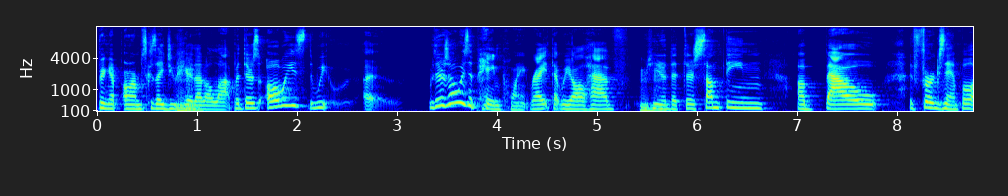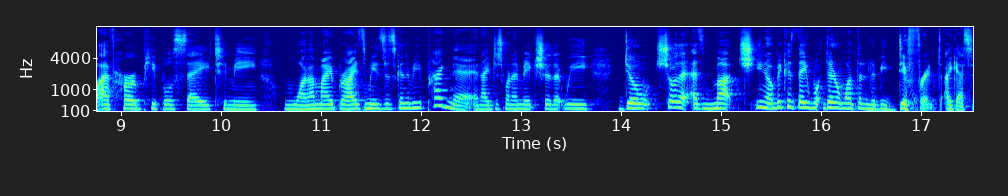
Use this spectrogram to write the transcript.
bring up arms because I do hear that a lot, but there's always we uh, there's always a pain point, right? That we all have, you know, that there's something about for example, I've heard people say to me, one of my bridesmaids is going to be pregnant and I just want to make sure that we don't show that as much, you know, because they they don't want them to be different, I guess,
